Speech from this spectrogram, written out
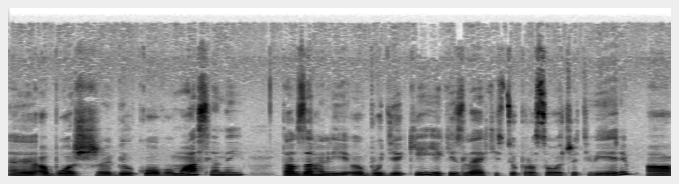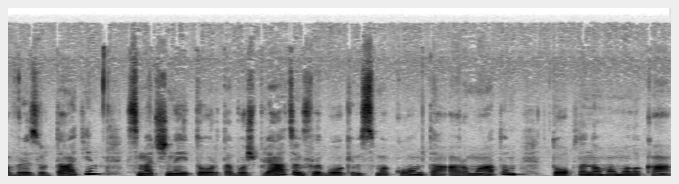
е, або ж білково-масляний. Та взагалі е, будь-який, який з легкістю просочить вірів, а в результаті смачний торт або ж пляцок з глибоким смаком та ароматом топленого молока.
